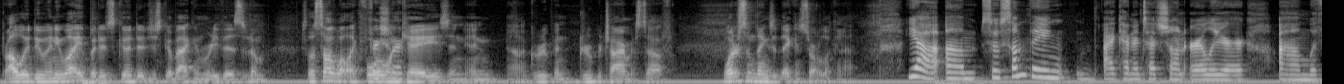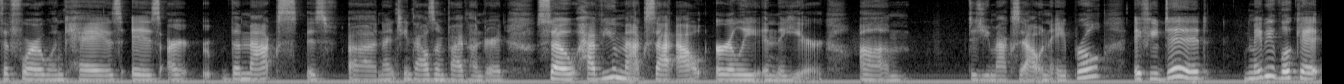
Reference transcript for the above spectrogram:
probably do anyway, but it's good to just go back and revisit them. So let's talk about like 401ks and, and uh, group and group retirement stuff. What are some things that they can start looking at? Yeah, um, so something I kind of touched on earlier um, with the 401ks is our the max is uh, 19,500. So have you maxed that out early in the year? Um, did you max it out in April? If you did, maybe look at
